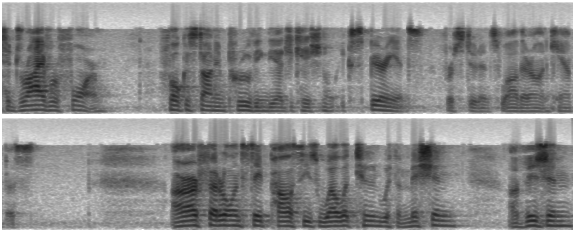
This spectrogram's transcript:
to drive reform focused on improving the educational experience for students while they're on campus? Are our federal and state policies well attuned with a mission, a vision,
